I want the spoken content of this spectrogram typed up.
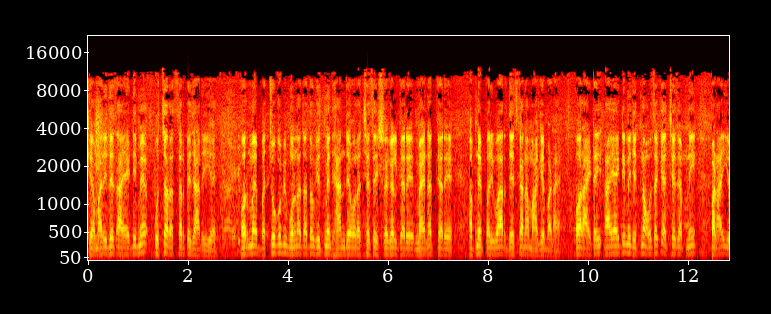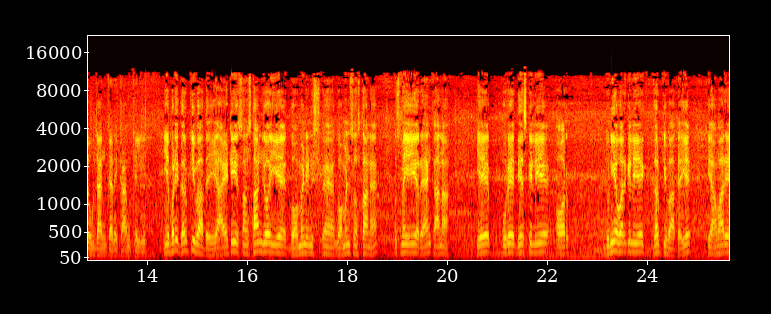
कि हमारी देश आईआईटी में उच्च स्तर पे जा रही है। और मैं बच्चों को भी बोलना चाहता हूँ कि इसमें ध्यान दें और अच्छे से स्ट्रगल करे मेहनत करे अपने परिवार देश का नाम आगे बढ़ाए और आईआईटी में जितना हो सके अच्छे से अपनी पढ़ाई योगदान करे काम के लिए। ये बड़े गर्व की बात है। ये आईआईटी संस्थान जो ये गवर्नमेंट गवर्नमेंट संस्थान है उसमें ये रैंक आना ये पूरे देश के लिए और दुनिया भर के लिए एक गर्व की बात है। ये कि हमारे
